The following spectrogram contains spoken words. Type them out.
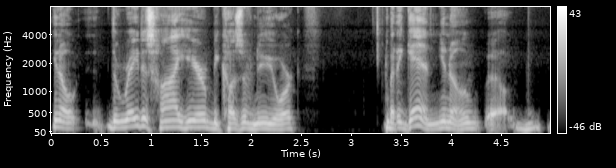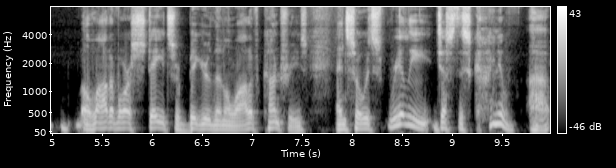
You know, the rate is high here because of New York. But again, you know, uh, a lot of our states are bigger than a lot of countries, and so it's really just this kind of uh,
